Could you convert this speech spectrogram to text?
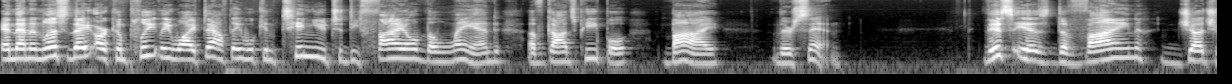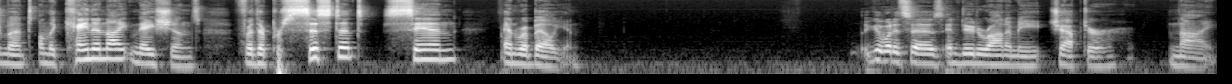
And that unless they are completely wiped out, they will continue to defile the land of God's people by their sin. This is divine judgment on the Canaanite nations for their persistent sin and rebellion. Look at what it says in Deuteronomy chapter 9.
